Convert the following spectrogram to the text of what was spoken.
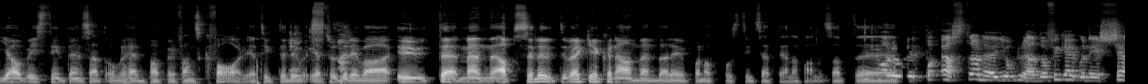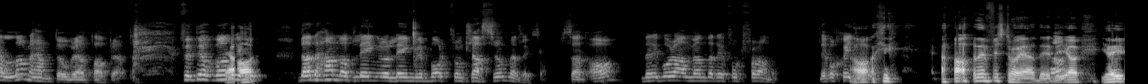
jag visste inte ens att overheadpapper fanns kvar. Jag, tyckte det, jag trodde det var ute. Men absolut, du verkar ju kunna använda det på något positivt sätt i alla fall. Så att, det var eh... roligt. På Östra när jag gjorde det här, då fick jag gå ner i källaren och hämta overheadpappret. För det, var ja. liksom, det hade hamnat längre och längre bort från klassrummet. Liksom. Så att ja, det går att använda det fortfarande. Det var skit. Ja. Ja, det förstår jag. Det, ja. jag, jag, är,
